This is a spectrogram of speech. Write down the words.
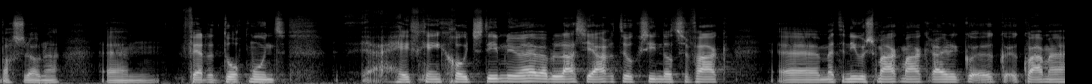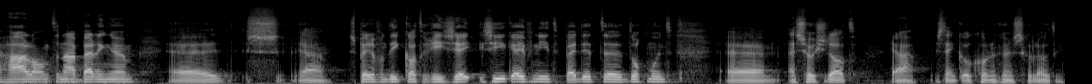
Barcelona. Um, verder Dortmund ja, heeft geen groot team nu. Hè. We hebben de laatste jaren natuurlijk gezien dat ze vaak uh, met de nieuwe smaakmaker kwamen Haaland, naar Bellingham. Uh, ja, speler van die categorie zie, ik even niet bij dit uh, Dortmund. en Sociedad ja, is denk ik ook gewoon een gunstige loting.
